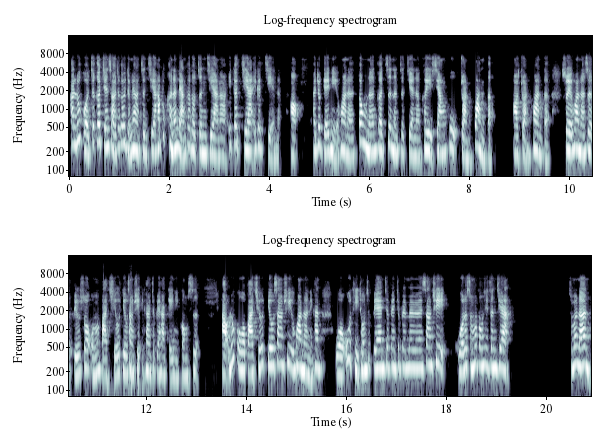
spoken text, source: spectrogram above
啊，如果这个减少，这个会怎么样？增加，它不可能两个都增加呢，一个加一个减的。哦，它就给你的话呢，动能跟智能之间呢可以相互转换的。啊，转换的，所以话呢是，比如说我们把球丢上去，你看这边它给你公式。好，如果我把球丢上去的话呢，你看我物体从这边、这边、这边、这边上去，我的什么东西增加？什么能？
